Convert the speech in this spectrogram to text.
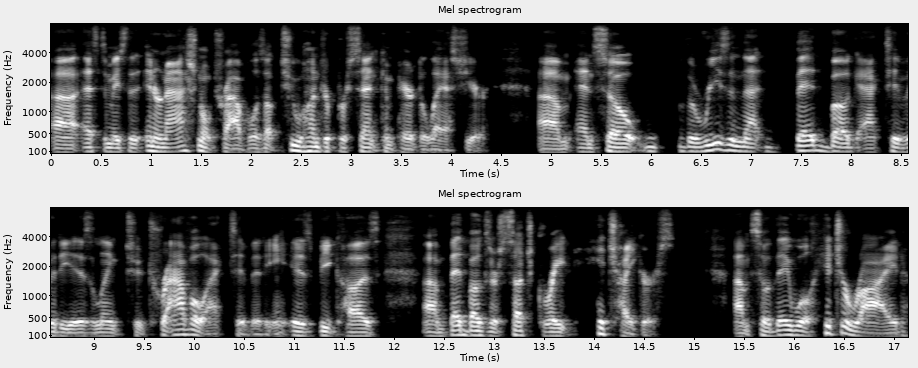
uh, estimates that international travel is up 200% compared to last year. Um, and so the reason that bed bug activity is linked to travel activity is because um, bed bugs are such great hitchhikers. Um, so they will hitch a ride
